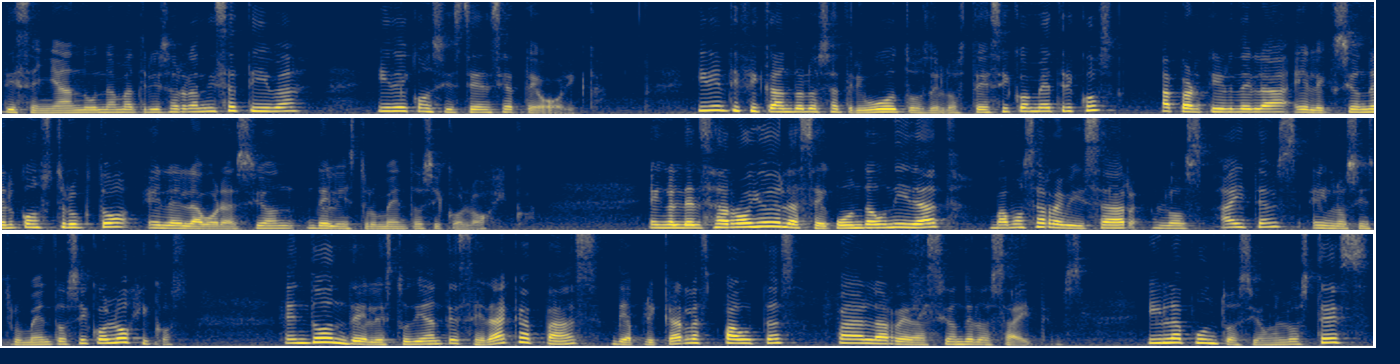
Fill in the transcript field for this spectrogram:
diseñando una matriz organizativa y de consistencia teórica, identificando los atributos de los test psicométricos a partir de la elección del constructo en la elaboración del instrumento psicológico. En el desarrollo de la segunda unidad vamos a revisar los ítems en los instrumentos psicológicos, en donde el estudiante será capaz de aplicar las pautas para la redacción de los ítems y la puntuación en los tests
